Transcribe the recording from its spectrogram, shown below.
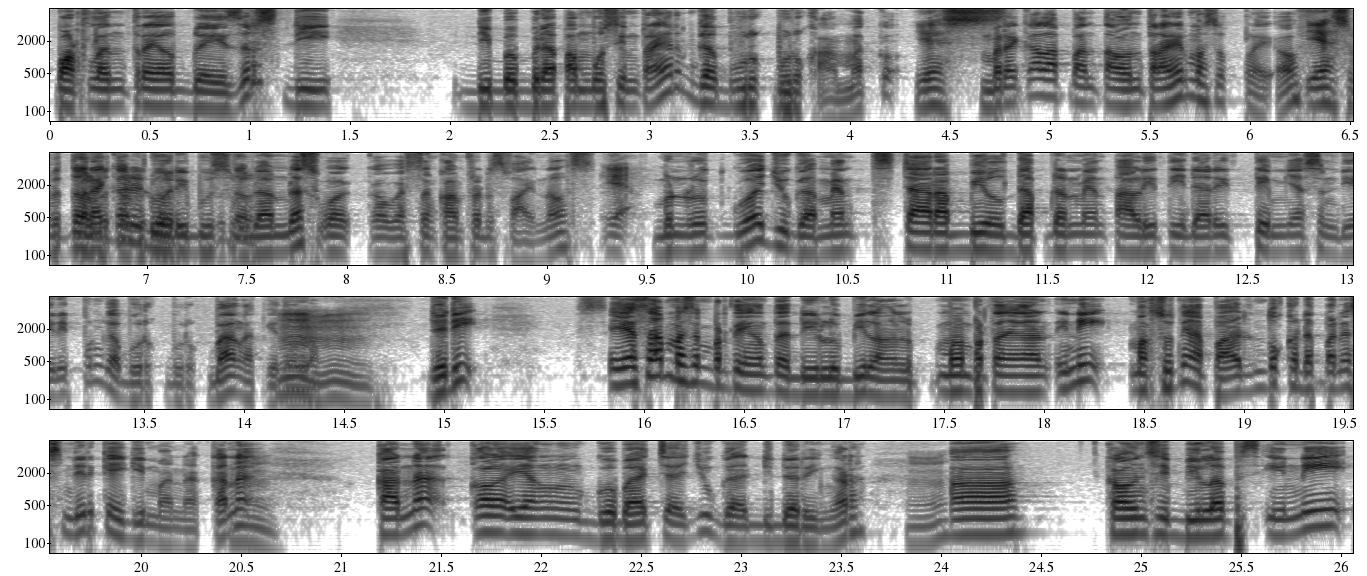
Portland Trail Blazers di di beberapa musim terakhir gak buruk-buruk amat kok. Yes. Mereka 8 tahun terakhir masuk playoff. Yes, betul, Mereka betul, di betul, 2019 ke Western Conference Finals. Ya. Menurut gua juga men- secara build up dan mentality dari timnya sendiri pun gak buruk-buruk banget gitu loh. Hmm. Jadi ya sama seperti yang tadi lu bilang mempertanyakan ini maksudnya apa untuk ke depannya sendiri kayak gimana? Karena Hmm. karena kalau yang gue baca juga di The Ringer, Hmm. eh, Council Billups ini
